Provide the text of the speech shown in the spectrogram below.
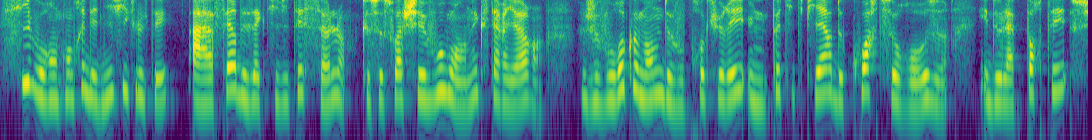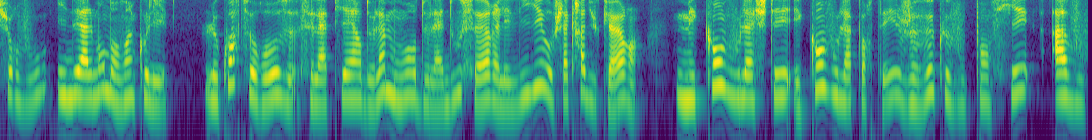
Si vous rencontrez des difficultés à faire des activités seules, que ce soit chez vous ou en extérieur, je vous recommande de vous procurer une petite pierre de quartz rose et de la porter sur vous, idéalement dans un collier. Le quartz rose, c'est la pierre de l'amour, de la douceur, elle est liée au chakra du cœur. Mais quand vous l'achetez et quand vous la portez, je veux que vous pensiez à vous,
